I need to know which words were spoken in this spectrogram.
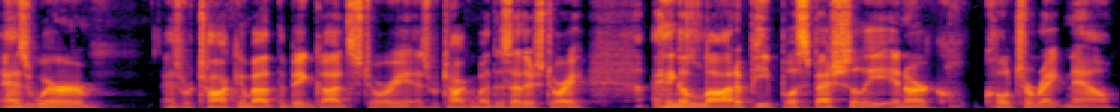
as we're as we're talking about the big God story, as we're talking about this other story. I think a lot of people, especially in our culture right now,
